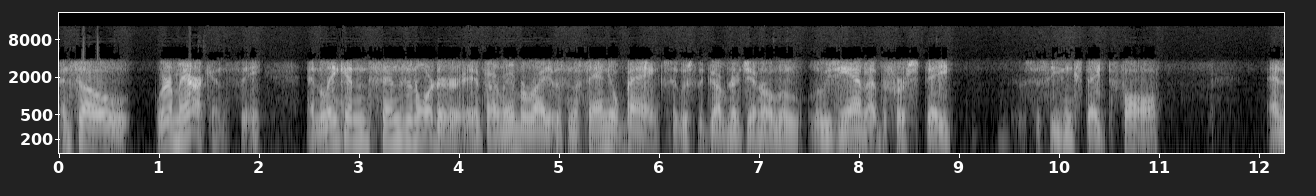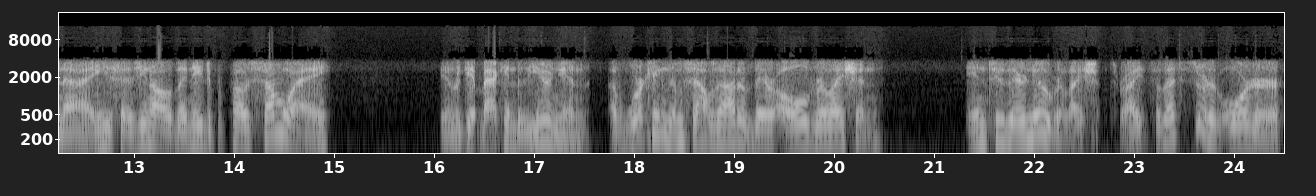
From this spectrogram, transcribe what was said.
And so we're Americans, see. And Lincoln sends an order. If I remember right, it was Nathaniel Banks. It was the Governor General of Louisiana, the first state, seceding state to fall. And uh, he says, you know, they need to propose some way, you know, to get back into the Union of working themselves out of their old relation into their new relations, right? So that's sort of order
